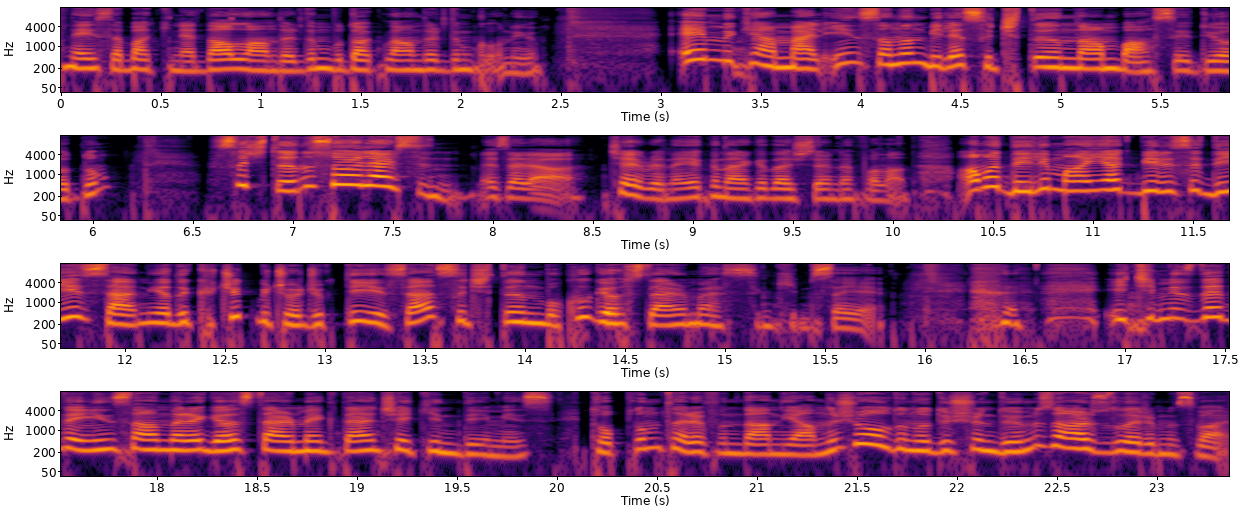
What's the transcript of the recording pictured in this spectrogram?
Neyse bak yine dallandırdım budaklandırdım konuyu. En mükemmel insanın bile sıçtığından bahsediyordum sıçtığını söylersin mesela çevrene, yakın arkadaşlarına falan. Ama deli manyak birisi değilsen ya da küçük bir çocuk değilsen sıçtığın boku göstermezsin kimseye. İçimizde de insanlara göstermekten çekindiğimiz, toplum tarafından yanlış olduğunu düşündüğümüz arzularımız var.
